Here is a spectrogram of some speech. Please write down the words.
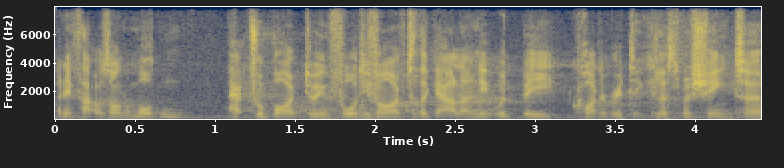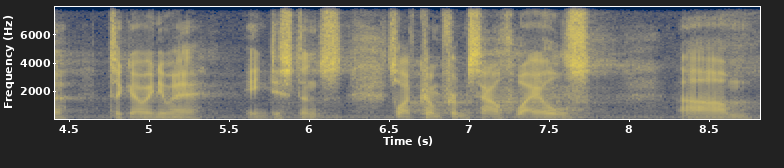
And if that was on a modern petrol bike doing 45 to the gallon, it would be quite a ridiculous machine to, to go anywhere in distance. So I've come from South Wales um,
